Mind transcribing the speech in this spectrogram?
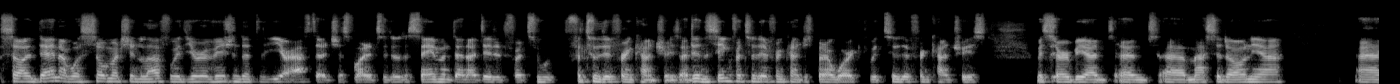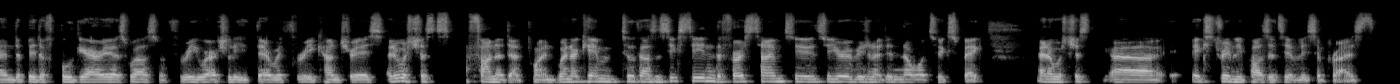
so and then I was so much in love with Eurovision that the year after I just wanted to do the same, and then I did it for two for two different countries. I didn't sing for two different countries, but I worked with two different countries with Serbia and, and uh, Macedonia and a bit of Bulgaria as well. So three were actually there with three countries. And it was just fun at that point. When I came 2016, the first time to, to Eurovision, I didn't know what to expect. And I was just uh, extremely positively surprised.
